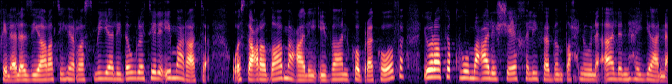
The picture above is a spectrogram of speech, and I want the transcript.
خلال زيارته الرسمية لدولة الإمارات. واستعرض معالي إيفان كوبراكوف يرافقه معالي الشيخ خليفة بن طحنون آل نهيان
